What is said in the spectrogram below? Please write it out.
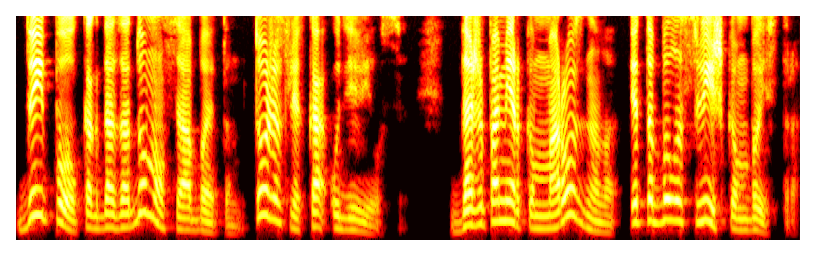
Да и Пол, когда задумался об этом, тоже слегка удивился. Даже по меркам Морозного это было слишком быстро.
